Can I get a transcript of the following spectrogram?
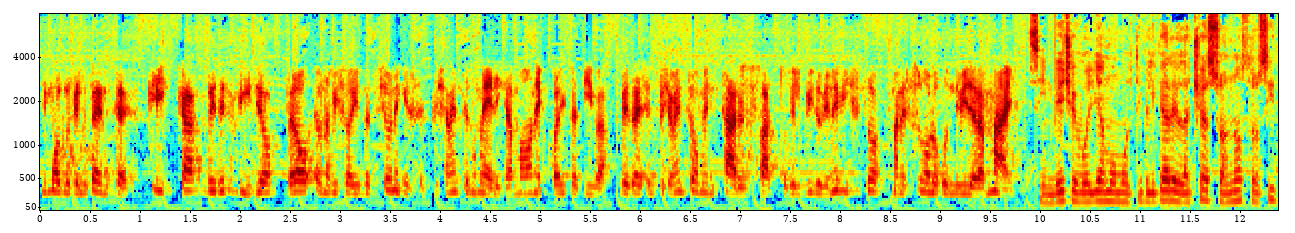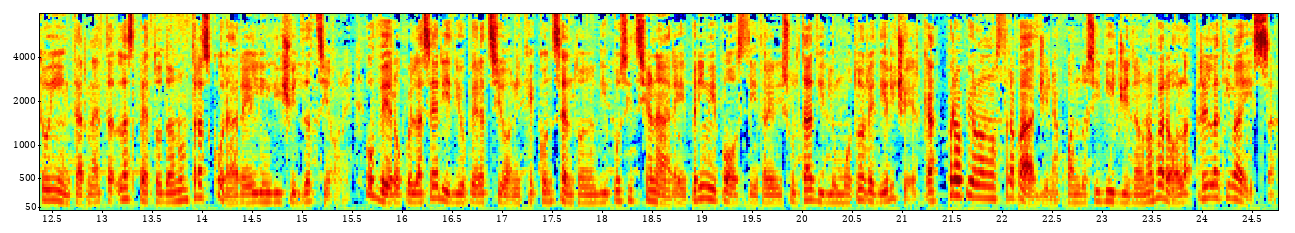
in modo che l'utente clicca, vede il video, però è una visualizzazione che è semplicemente numerica ma non è qualitativa. Vedrai semplicemente aumentare il fatto che il video viene visto ma nessuno lo condividerà mai. Se invece vogliamo moltiplicare l'accesso al nostro sito internet, l'aspetto da non trascurare è l'indicizzazione, ovvero quella serie di operazioni che consentono di posizionare ai primi posti tra i risultati di un motore di ricerca proprio la nostra pagina quando si digita una parola relativa a essa.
